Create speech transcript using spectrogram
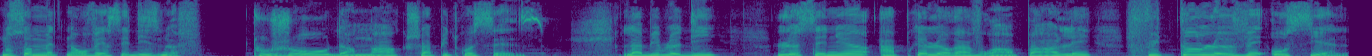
Nous sommes maintenant au verset 19, toujours dans Marc chapitre 16. La Bible dit, Le Seigneur, après leur avoir parlé, fut enlevé au ciel,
